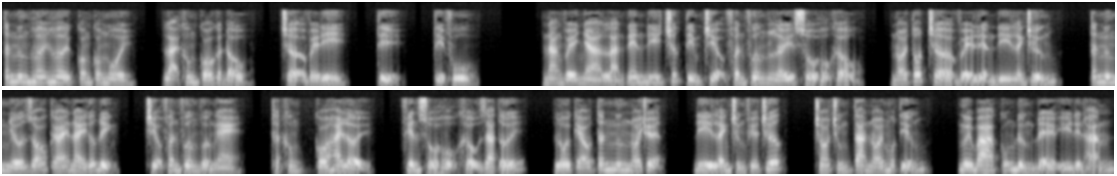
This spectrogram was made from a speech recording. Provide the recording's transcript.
Tân ngưng hơi hơi con con môi, lại không có gật đầu, trở về đi, tỷ, tỷ phu. Nàng về nhà là nên đi trước tìm triệu phân phương lấy sổ hộ khẩu, nói tốt trở về liền đi lanh chứng. Tân ngưng nhớ rõ cái này ước định, triệu phân phương vừa nghe, thật không có hai lời, phiên sổ hộ khẩu ra tới, lôi kéo tân ngưng nói chuyện, đi lanh chứng phía trước, cho chúng ta nói một tiếng, ngươi ba cũng đừng để ý đến hắn,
